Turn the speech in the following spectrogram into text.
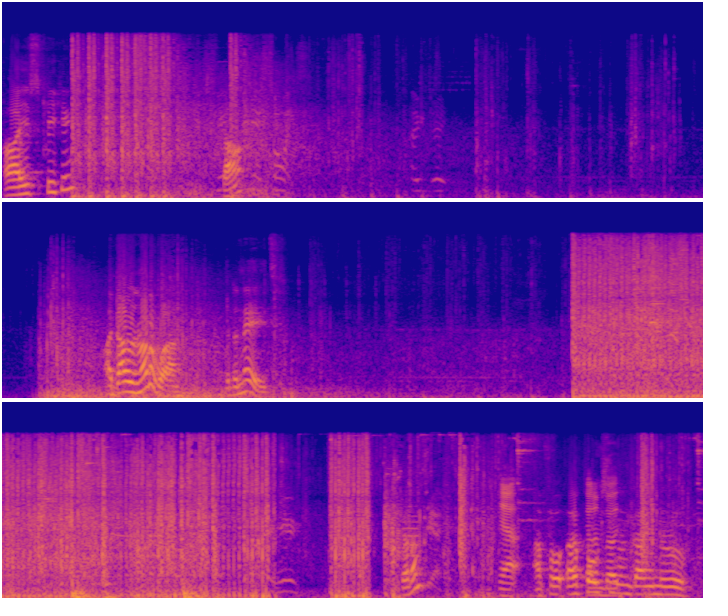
Oh, he's speaking. Down. Oh, I downed another one with a nade. Got him? Yeah. I'm, fo I'm him focusing both. on guy in the roof.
